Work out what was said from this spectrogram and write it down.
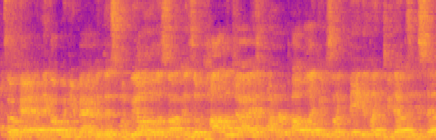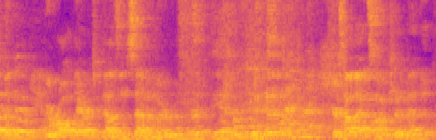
It's okay. I think I'll win you back with this one. We all know the song. It was Apologize, One Republic. It was like big in like 2007. We were all there. 2007. We remember it. Yeah. Here's how that song should have ended.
